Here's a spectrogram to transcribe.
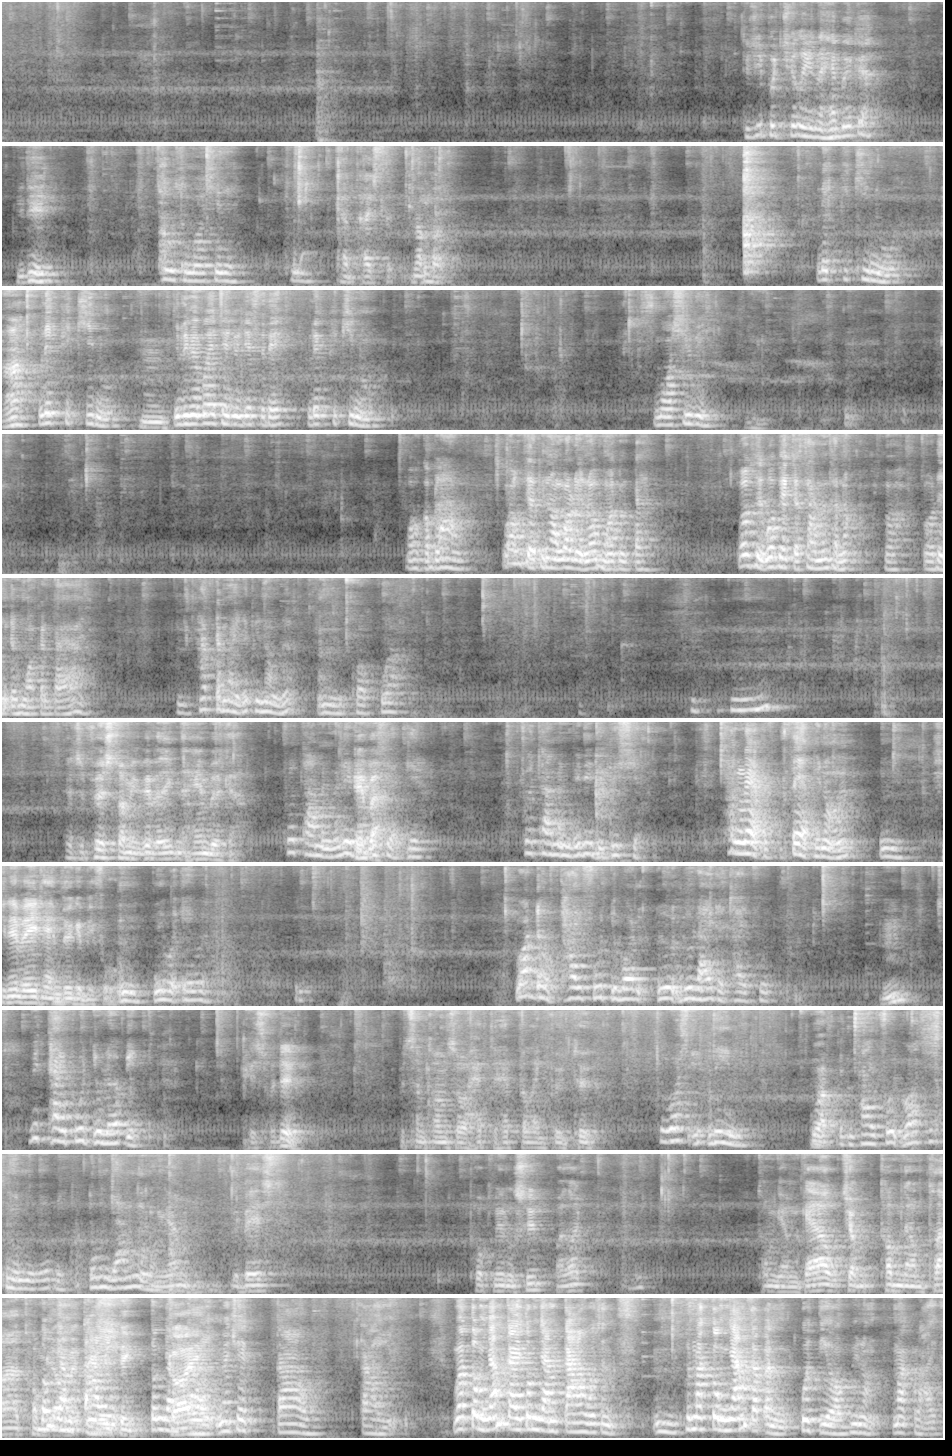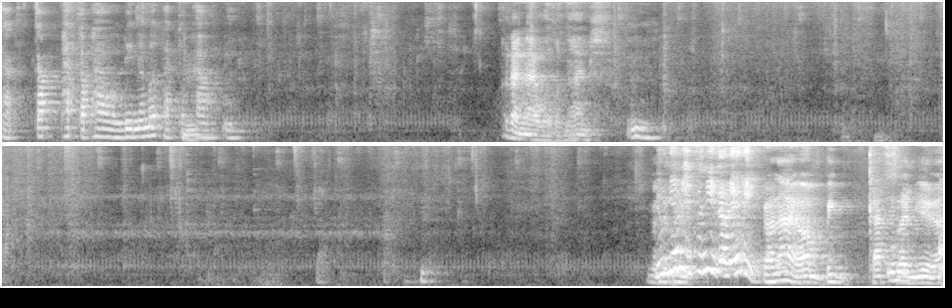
Did you put chili in the hamburger? You did. Two small chili Can't taste it. Not like. เล็กพริกขี้หนู Huh? เล็กพริกขี้หนู you remember I tell you yesterday เล็กพริกขี้หนู small chili ว่ากับเราว่าเสียพี่น้องว่าเรียนเราหัวกันไปว่าถือว่าเพชรกับซามันเถอะเนาะว่าเราเรียนกันหัวกันไปอืม ฮัดกันใหม่ได้อพี่น้องเด้ออืมขอบคุณ It's the first time you've ever eaten a hamburger. เฟิร์สไทม์มันไม่ได้ดูพิเศษเลยเฟิร์สไทม์มันไม่ได้ดูพิเศษครั้งแรกแซ่บพี่น้องนะอืม She never ate hamburger before. อืม never ever what the Thai food you want you, you like the Thai food hmm? with Thai food you love it Yes, I do. But sometimes I have to have Penang food too. so what's its name What? in Thai food what's its name you love it ต้มยำอะ Tom yum, the best. Pork noodle soup, I like. Tom yum gal, tom, tom yum pla, tom ต้ม yum ยำไก่ everything. ต้มยำไก่ Guy, ไม่ใช่กาวไก่ว่าต้มยำไก่ต้มยำกาวว่าซั่นอืมเพิ่นมักต้มยำกับอันก๋วยเตี๋ยวพี่น้องมากหลายค่ะ กับผัดกะเพราดินน้ำมันผัดกะเพราอืม I don't know all the names. You never even eat already. I know, I'm a big cut same you,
